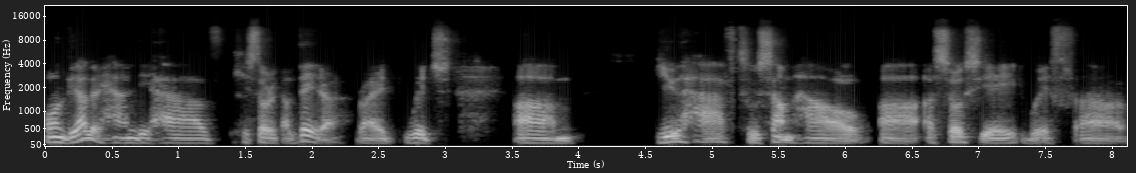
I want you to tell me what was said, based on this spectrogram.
on the other hand, we have historical data, right, which um, you have to somehow uh, associate with um,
